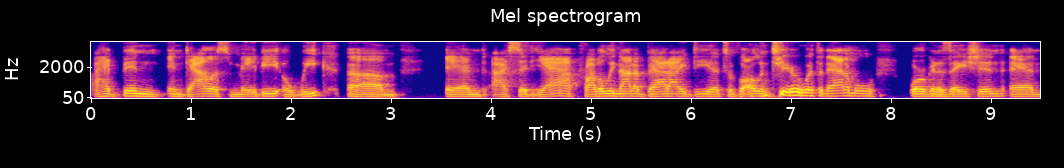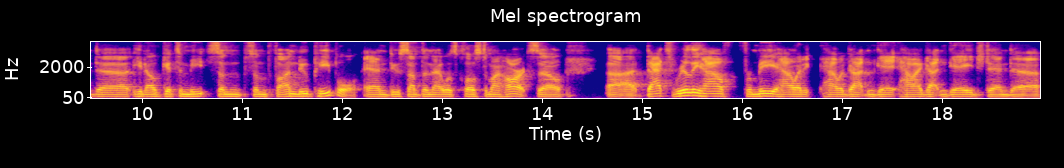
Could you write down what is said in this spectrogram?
I had been in Dallas maybe a week. Um, and I said, yeah, probably not a bad idea to volunteer with an animal organization and uh, you know get to meet some some fun new people and do something that was close to my heart. So uh, that's really how for me how it how it got engaged how i got engaged. And uh,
